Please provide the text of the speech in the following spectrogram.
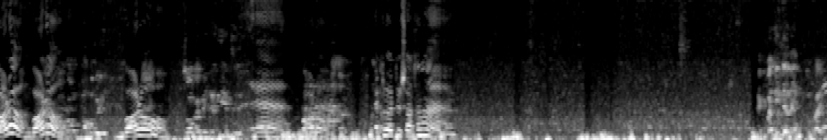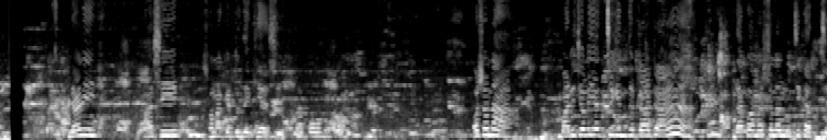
গরম গরম গরম। হ্যাঁ গরম। একটু একটু শশা হ্যাঁ। ভাই। জানি আসি সোনাকে একটু দেখে আসি। দেখো সোনা বাড়ি চলে যাচ্ছে কিন্তু, টাটা হ্যাঁ? দেখো আমার সোনা লুচি খাচ্ছে,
